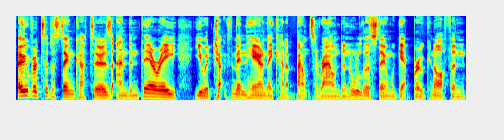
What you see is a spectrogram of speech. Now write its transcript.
over to the stone cutters. And in theory, you would chuck them in here and they kind of bounce around and all of the stone would get broken off and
